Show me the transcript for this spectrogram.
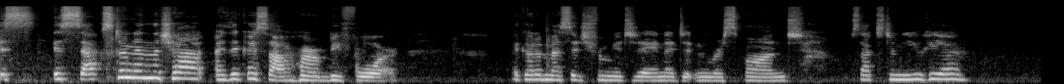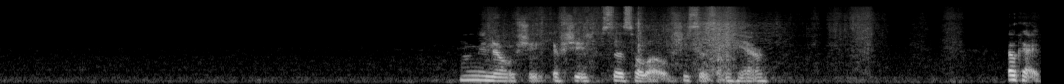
Is is Saxton in the chat? I think I saw her before. I got a message from you today and I didn't respond. Saxton, you here? Let me know if she if she says hello. She says I'm here. Okay.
